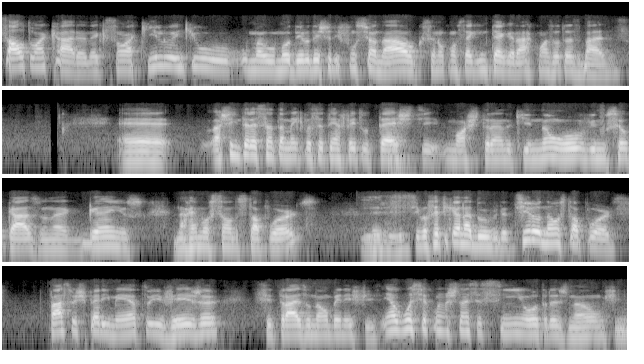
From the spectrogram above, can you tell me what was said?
saltam a cara, né? que são aquilo em que o, o, o modelo deixa de funcionar, ou que você não consegue integrar com as outras bases. É, achei interessante também que você tenha feito o teste mostrando que não houve, no seu caso, né, ganhos na remoção dos stop words. Uhum. Se você fica na dúvida, tira ou não os stop words, faça o experimento e veja se traz ou não benefício. Em algumas circunstâncias sim, outras não, enfim.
